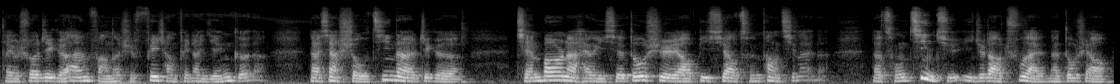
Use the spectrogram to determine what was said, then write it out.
他就说这个安防呢是非常非常严格的。那像手机呢，这个。钱包呢，还有一些都是要必须要存放起来的。那从进去一直到出来，那都是要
